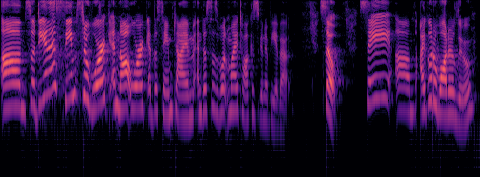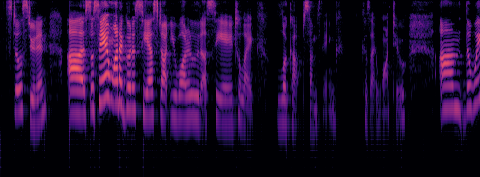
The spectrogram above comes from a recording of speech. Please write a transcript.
Um, so DNS seems to work and not work at the same time, and this is what my talk is going to be about. So say um, I go to Waterloo, still a student. Uh, so say I want to go to cs.uwaterloo.ca to like look up something because I want to. Um, the way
